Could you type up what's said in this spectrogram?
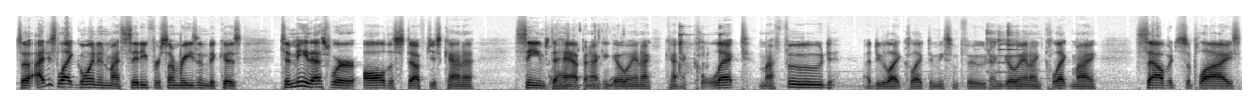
So I just like going in my city for some reason because to me that's where all the stuff just kind of seems to happen. I can go in, I can kind of collect my food, I do like collecting me some food. I can go in and collect my salvage supplies.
